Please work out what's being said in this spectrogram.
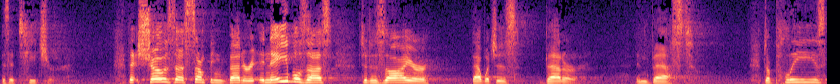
is a teacher that shows us something better. It enables us to desire that which is better and best, to please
